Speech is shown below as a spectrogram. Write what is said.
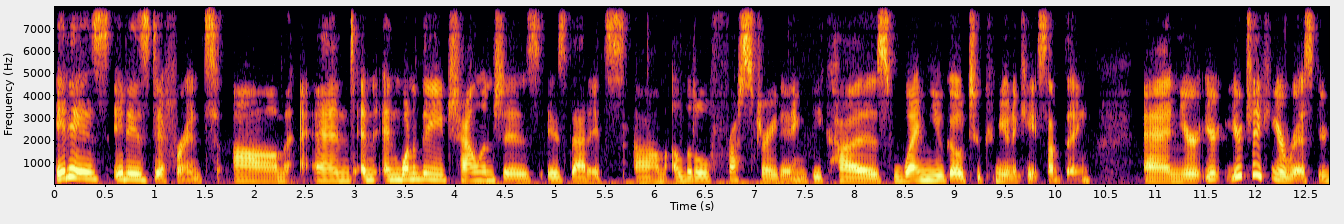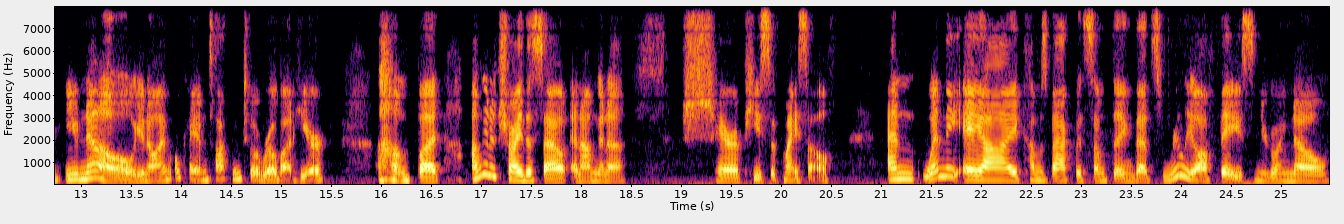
It is it is different. Um, and and and one of the challenges is that it's um, a little frustrating because when you go to communicate something and you're you're, you're taking a risk you you know you know i'm okay i'm talking to a robot here um, but i'm going to try this out and i'm going to share a piece of myself. And when the ai comes back with something that's really off base and you're going no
